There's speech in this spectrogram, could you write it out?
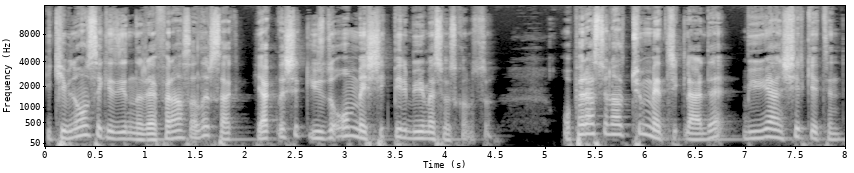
2018 yılını referans alırsak yaklaşık %15'lik bir büyüme söz konusu. Operasyonel tüm metriklerde büyüyen şirketin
